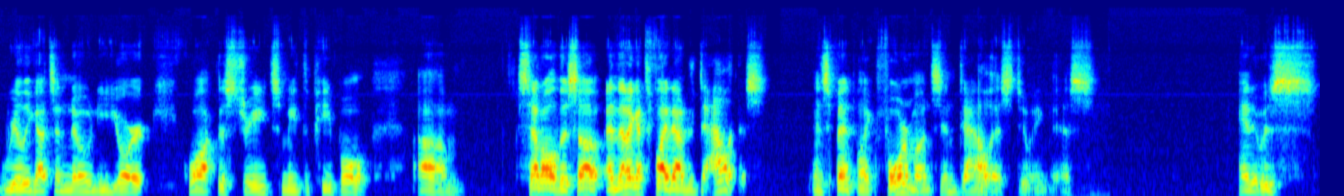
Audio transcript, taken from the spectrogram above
really got to know New York, walk the streets, meet the people, um, set all this up. And then I got to fly down to Dallas and spent like four months in Dallas doing this. And it was,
